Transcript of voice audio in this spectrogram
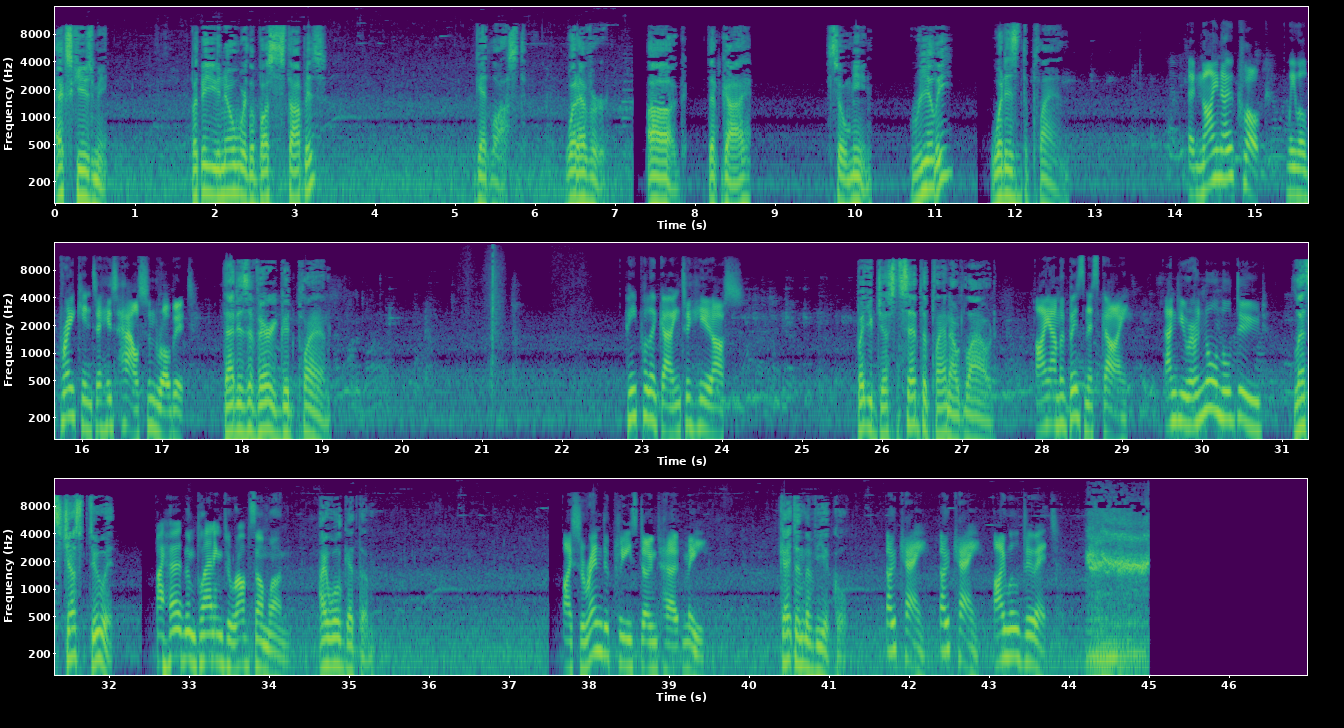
Excuse me. But do you know where the bus stop is? Get lost. Whatever. Ugh, that guy. So mean. Really? What is the plan? At 9 o'clock, we will break into his house and rob it. That is a very good plan. People are going to hear us. But you just said the plan out loud. I am a business guy. And you're a normal dude. Let's just do it. I heard them planning to rob someone. I will get them. I surrender, please don't hurt me. Get in the vehicle. Okay, okay, I will do it.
